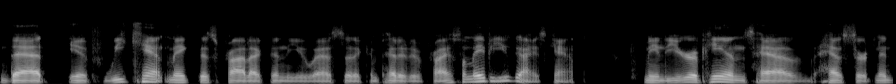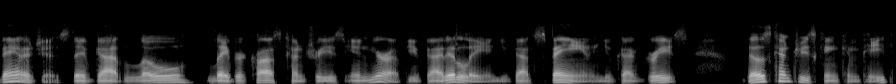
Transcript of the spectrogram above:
That if we can't make this product in the US at a competitive price, well, maybe you guys can. I mean, the Europeans have have certain advantages. They've got low labor cost countries in Europe. You've got Italy and you've got Spain and you've got Greece. Those countries can compete.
